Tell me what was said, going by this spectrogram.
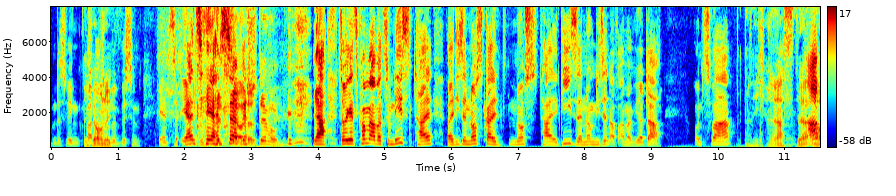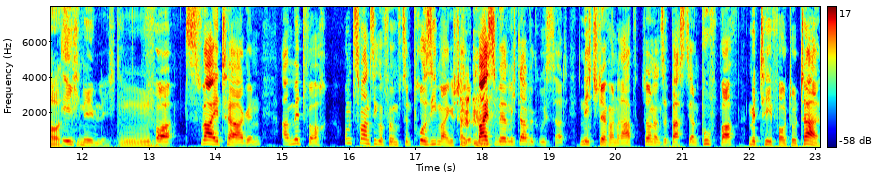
Und deswegen war Ich das schon nicht. ein bisschen ernst, ernst, ja ernstere. Stimmung. Ja, so jetzt kommen wir aber zum nächsten Teil, weil diese Nostal Nostalgie-Sendungen, die sind auf einmal wieder da. Und zwar Ich raste habe aus. ich nämlich Mhm. vor zwei Tagen am Mittwoch um 20.15 Uhr pro 7 eingeschaltet. Und weißt du, wer mich da begrüßt hat? Nicht Stefan Raab, sondern Sebastian Puffpaff mit TV Total.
